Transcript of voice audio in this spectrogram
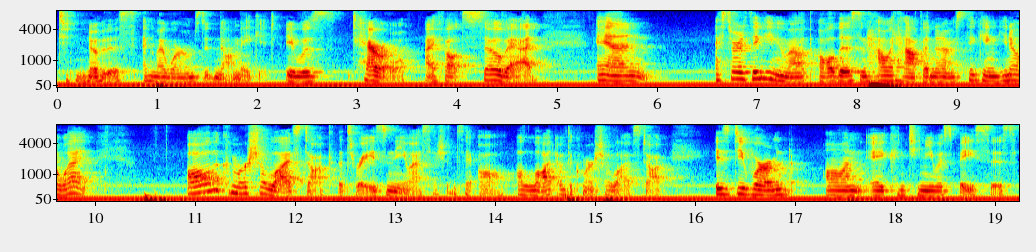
didn't know this, and my worms did not make it. It was terrible. I felt so bad. And I started thinking about all this and how it happened, and I was thinking, you know what? All the commercial livestock that's raised in the US, I shouldn't say all, a lot of the commercial livestock is dewormed on a continuous basis.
